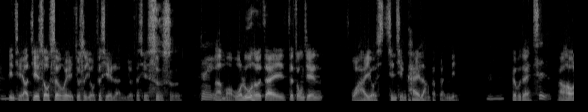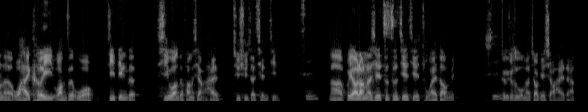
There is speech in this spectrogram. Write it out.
嗯并且要接受社会就是有这些人，有这些事实。对，那么我如何在这中间，我还有心情开朗的本领，嗯，对不对？是，然后呢，我还可以往着我既定的希望的方向，还继续在前进。是，那不要让那些枝枝节节阻碍到你，是，这个就是我们要教给小孩的啊、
